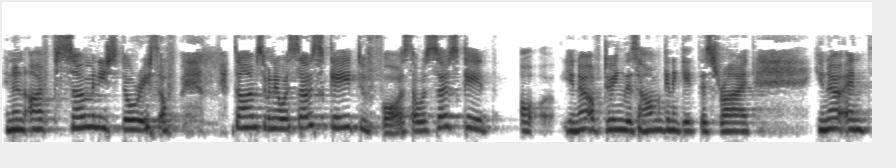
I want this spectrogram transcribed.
You know, and I have so many stories of times when I was so scared to fast. I was so scared, of, you know, of doing this. How am I going to get this right? You know, and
